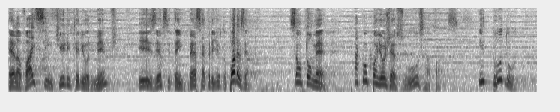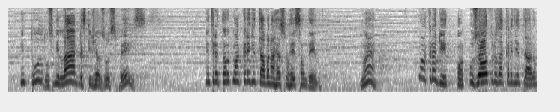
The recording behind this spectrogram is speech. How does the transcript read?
Ela vai sentir interiormente e dizer se tem fé, se acredita. Por exemplo, São Tomé acompanhou Jesus, rapaz, em tudo, em tudo, os milagres que Jesus fez. Entretanto, não acreditava na ressurreição dele, não é? Não acredito. Os outros acreditaram.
